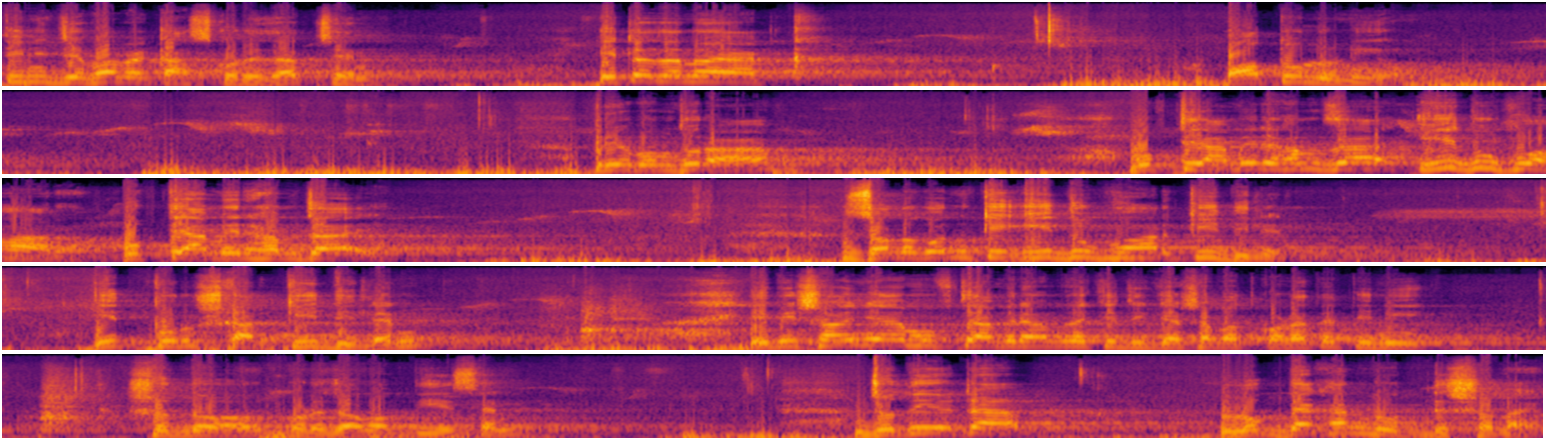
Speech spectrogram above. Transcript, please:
তিনি যেভাবে কাজ করে যাচ্ছেন, এটা যেন এক অতুলনীয়। প্রিয় বন্ধুরা, মুফতি আমির হামজা ঈদ উপহার, মুফতি আমির হামজা জনগণকে ঈদ উপহার কি দিলেন? ঈদ পুরস্কার কি দিলেন? এ বিষয় নিয়ে মুফতি আমির হামজাকে জিজ্ঞাসাবাদ করাতে তিনি সুন্দর করে জবাব দিয়েছেন। যদি এটা লোক দেখানোর উদ্দেশ্য নয়,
